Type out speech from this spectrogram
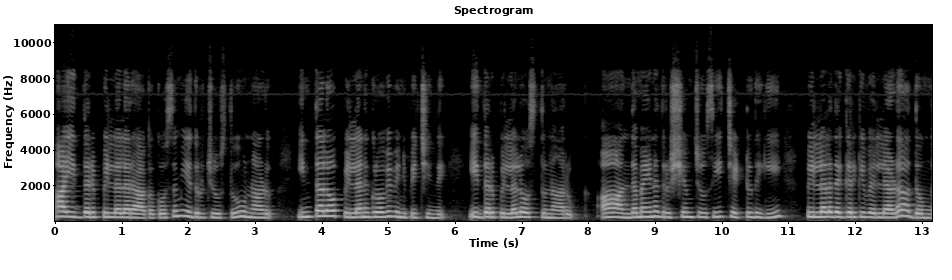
ఆ ఇద్దరు పిల్లల రాక కోసం ఎదురు చూస్తూ ఉన్నాడు. ఇంతలో పిల్లన గ్రోవి వినిపించింది. ఇద్దరు పిల్లలు వస్తున్నారు. ఆ అందమైన దృశ్యం చూసి చెట్టు దిగి పిల్లల దగ్గరికి వెళ్ళాడు ఆ దొంగ.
